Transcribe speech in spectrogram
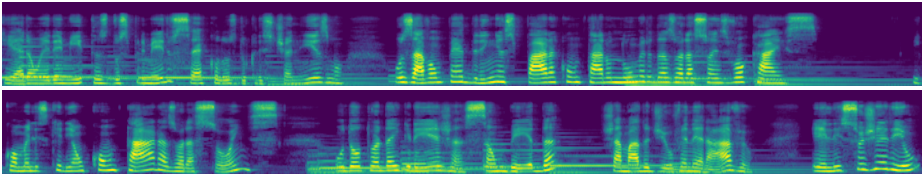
que eram eremitas dos primeiros séculos do cristianismo, usavam pedrinhas para contar o número das orações vocais. E como eles queriam contar as orações, o doutor da igreja, São Beda, chamado de o Venerável, ele sugeriu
